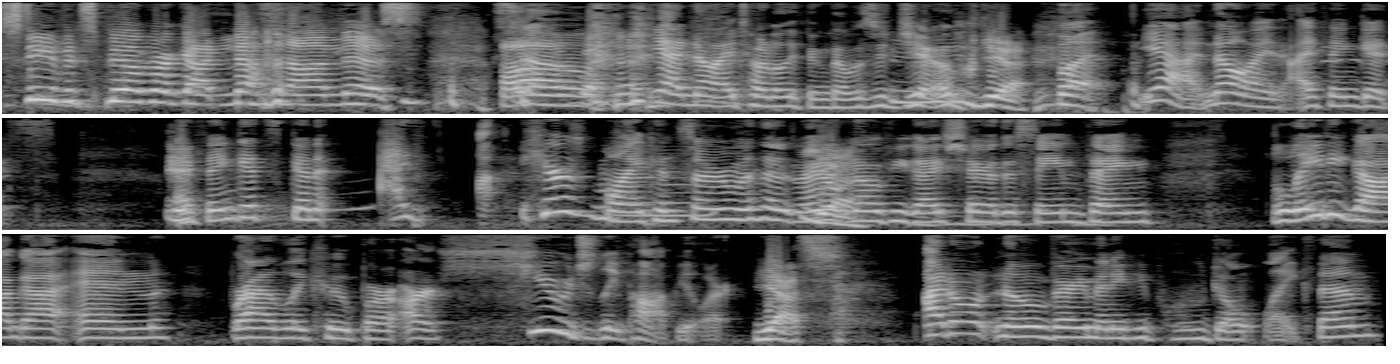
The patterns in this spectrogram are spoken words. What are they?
Steven Spielberg got nothing on this. So Um, yeah, no, I totally think that was a joke. Yeah. but yeah, no, I, I think it's, I think it's gonna. I- here's my concern with it, and I Yeah. don't know if you guys share the same thing. Lady Gaga and Bradley Cooper are hugely popular. yes. I don't know very many people who don't like them.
